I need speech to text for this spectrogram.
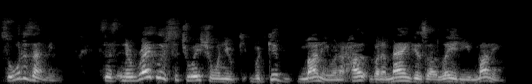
So what does that mean? He says in a regular situation, when you would give money, when a when a man gives a lady money,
